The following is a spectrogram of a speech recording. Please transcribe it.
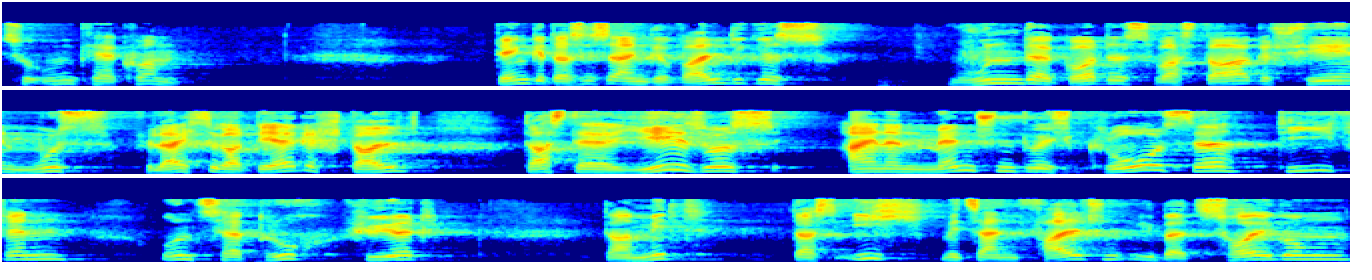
zur Umkehr kommen? Ich denke, das ist ein gewaltiges Wunder Gottes, was da geschehen muss. Vielleicht sogar der Gestalt, dass der Jesus einen Menschen durch große Tiefen und Zerbruch führt, damit das Ich mit seinen falschen Überzeugungen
